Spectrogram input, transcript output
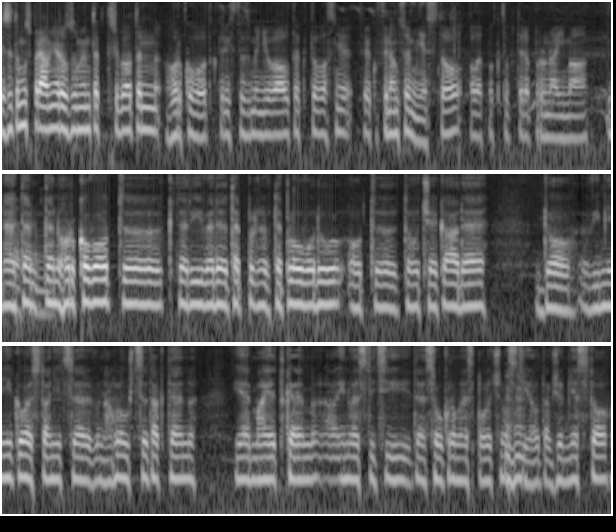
jestli tomu správně rozumím, tak třeba ten horkovod, který jste zmiňoval, tak to vlastně jako financuje město, ale pak to teda pronajímá. Ne, ten, ten horkovod, eh, který vede tepl, teplou vodu od eh, toho ČKD do výměníkové stanice na hloušce, tak ten je majetkem a investicí té soukromé společnosti. Mm-hmm. Jo. Takže město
